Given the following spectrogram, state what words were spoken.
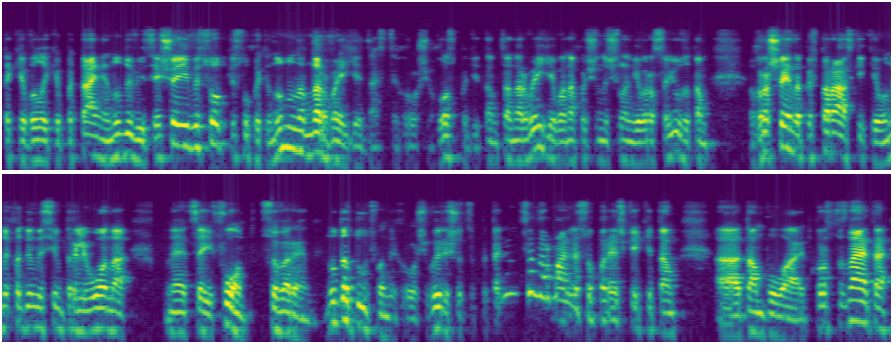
таке велике питання. Ну дивіться, якщо є відсотки, слухайте, ну ну Норвегія дасть ці гроші. Господі, там ця Норвегія, вона хоч і не член Євросоюзу, там грошей на півтора скільки, у них 1,7 трильйона е, цей фонд суверенний. Ну дадуть вони гроші, вирішать це питання. Ну, це нормальні суперечки, які там, е, там бувають. Просто знаєте,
